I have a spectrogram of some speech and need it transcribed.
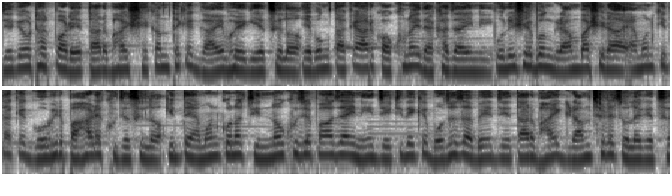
জেগে ওঠার পরে তার ভাই সেখান থেকে গায়েব হয়ে গিয়েছিল এবং তাকে আর কখনোই দেখা যায়নি। পুলিশ এবং গ্রামবাসীরা এমনকি তাকে গভীর পাহাড়ে খুঁজেছিল। কিন্তু এমন কোনো চিহ্নও খুঁজে পাওয়া যায়নি, যেটি দেখে বোঝা যাবে যে তার ভাই গ্রাম ছেড়ে চলে গেছে।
